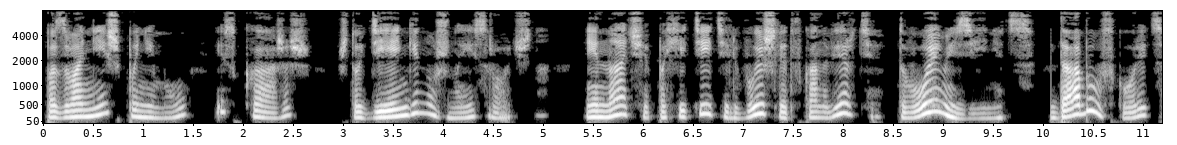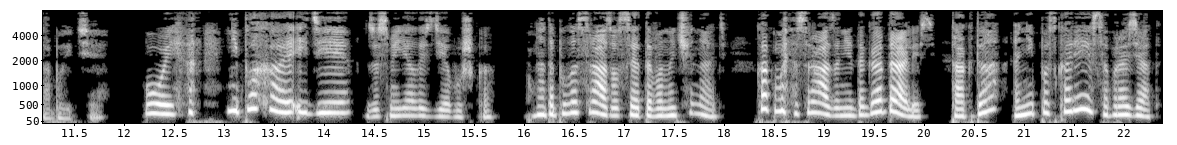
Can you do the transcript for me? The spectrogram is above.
позвонишь по нему и скажешь, что деньги нужны срочно. Иначе похититель вышлет в конверте твой мизинец, дабы ускорить события. — Ой, неплохая идея, — засмеялась девушка. Надо было сразу с этого начинать. Как мы сразу не догадались? Тогда они поскорее сообразят,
